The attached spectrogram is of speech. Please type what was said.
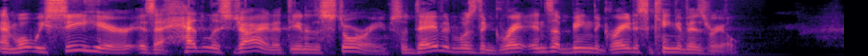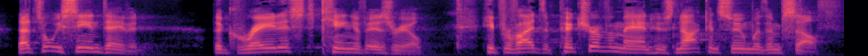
And what we see here is a headless giant at the end of the story. So David was the great ends up being the greatest king of Israel. That's what we see in David, the greatest king of Israel. He provides a picture of a man who's not consumed with himself,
